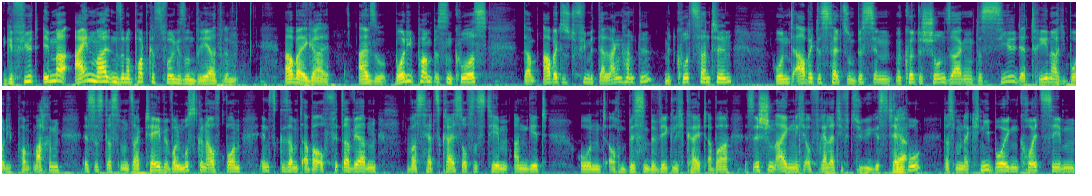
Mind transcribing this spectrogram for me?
gefühlt immer einmal in so einer Podcast-Folge so einen Dreher drin. Aber egal. Also, Bodypump ist ein Kurs, da arbeitest du viel mit der Langhantel, mit Kurzhanteln und arbeitest halt so ein bisschen, man könnte schon sagen, das Ziel der Trainer, die Bodypump machen, ist es, dass man sagt, hey, wir wollen Muskeln aufbauen, insgesamt aber auch fitter werden, was Herz-Kreislauf-System angeht und auch ein bisschen Beweglichkeit, aber es ist schon eigentlich auf relativ zügiges Tempo, ja. Dass man da Kniebeugen, Kreuzheben,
